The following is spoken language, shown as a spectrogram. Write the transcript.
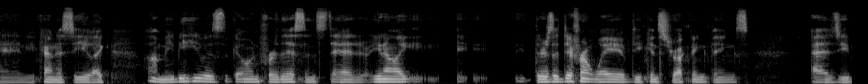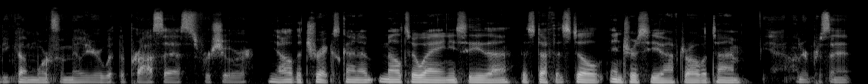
and you kind of see like, oh, maybe he was going for this instead. You know, like there's a different way of deconstructing things as you become more familiar with the process for sure. Yeah, all the tricks kind of melt away, and you see the the stuff that still interests you after all the time. Yeah, hundred percent.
